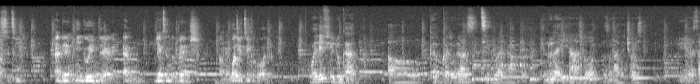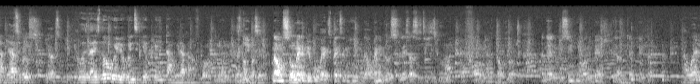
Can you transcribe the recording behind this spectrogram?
City, and then he going there and getting the bench. I mean, what do you think about that? Well, if you look at uh, Pep Guardiola's team right now, you know that Iheanacho doesn't have a choice. Understand? He has to leave. he has. Because there is no way you're going to get playing time with that kind of ball. No, no, It's Okay. not possible. Now, so many people were expecting him that when he goes to Leicester City, he's going to perform in the top notch. And then we see him on the bench, he doesn't get played time. Uh, Well,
